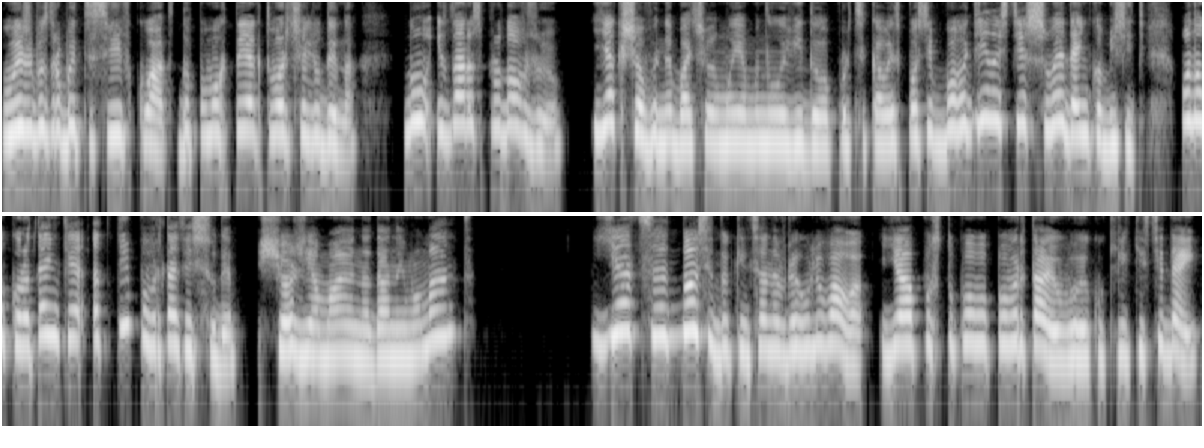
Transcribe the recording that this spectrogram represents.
лиш би зробити свій вклад, допомогти як творча людина. Ну і зараз продовжую. Якщо ви не бачили моє минуле відео про цікавий спосіб благодійності, швиденько біжіть. Воно коротеньке, а тоді повертайтесь сюди. Що ж я маю на даний момент? Я це досі до кінця не врегулювала. Я поступово повертаю велику кількість ідей.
